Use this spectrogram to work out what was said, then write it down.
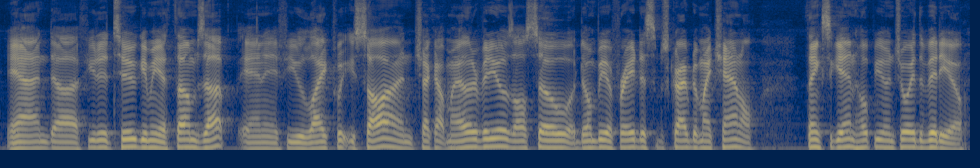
And uh, if you did too, give me a thumbs up. And if you liked what you saw and check out my other videos, also don't be afraid to subscribe to my channel. Thanks again. Hope you enjoyed the video.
